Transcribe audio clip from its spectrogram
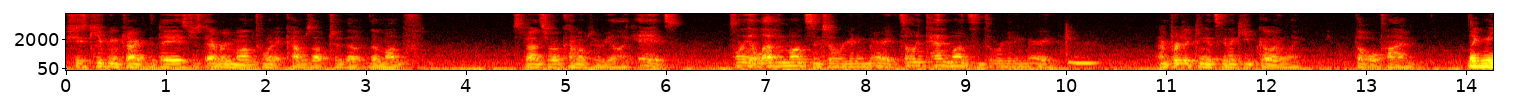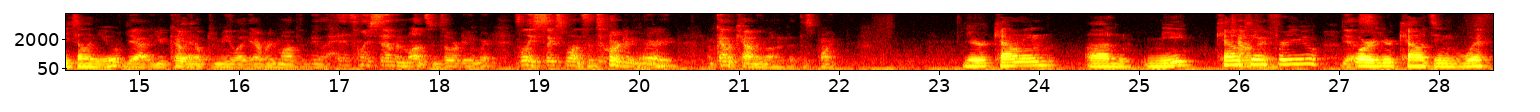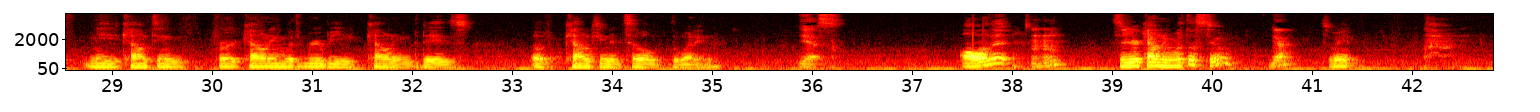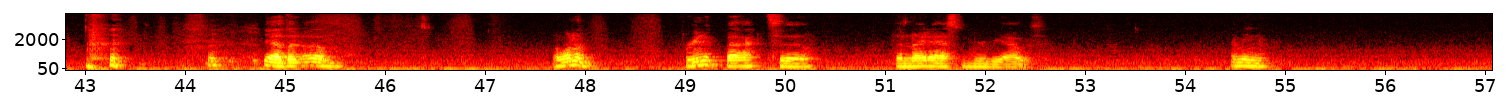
She's keeping track of the days just every month when it comes up to the, the month. Spencer will come up to me and be like, hey, it's, it's only 11 months until we're getting married. It's only 10 months until we're getting married. I'm predicting it's going to keep going like the whole time. Like me telling you. Yeah, you coming Yeah. up to me like every month and being like, hey, it's only seven months until we're getting married. It's only six months until we're getting married. I'm kind of counting on it at this point. You're counting on me counting, Counting. for you, Yes. or you're counting with me counting for counting with Ruby counting the days of counting until the wedding. yes. All of it? Mm-hmm. So you're counting with us too? Yeah. Sweet. yeah, but um, I want to bring it back to the night I asked Ruby out. I mean,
